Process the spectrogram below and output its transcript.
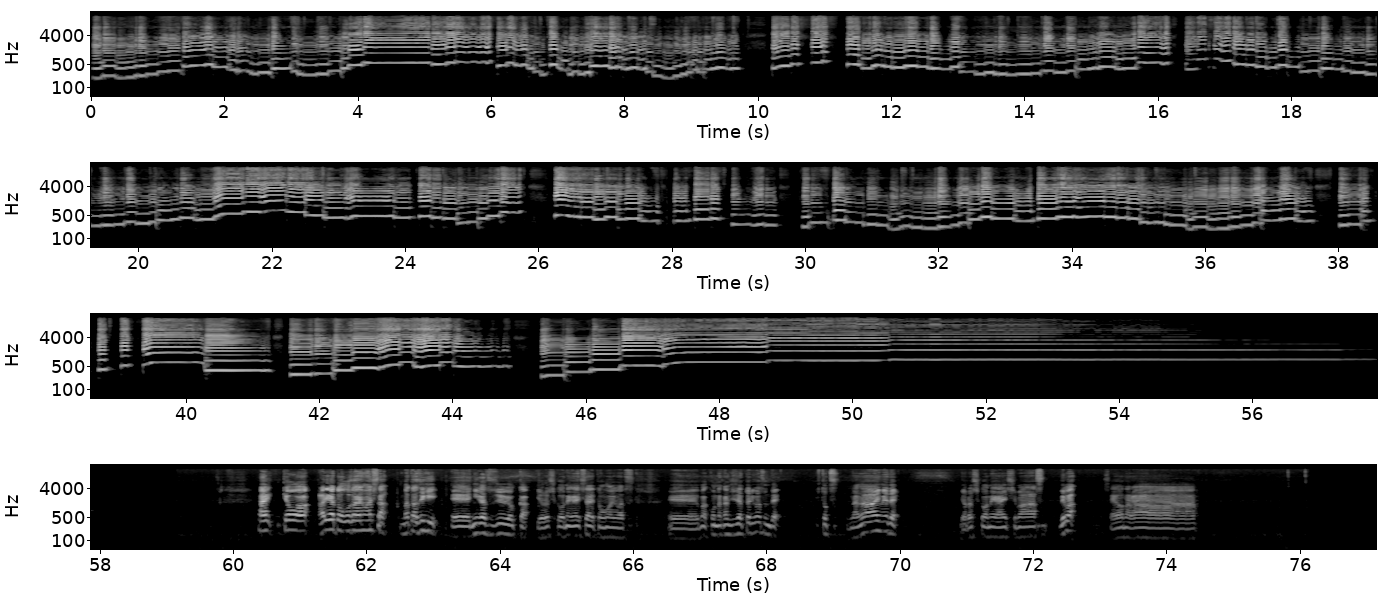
Mm-hmm. はい、今日はありがとうございました。またぜひ、えー2月14日よろしくお願いしたいと思います。えーまあこんな感じでやっておりますんで、一つ長い目でよろしくお願いします。では、さようなら。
